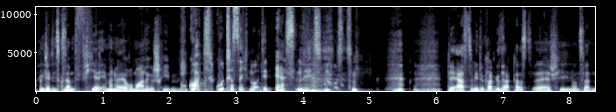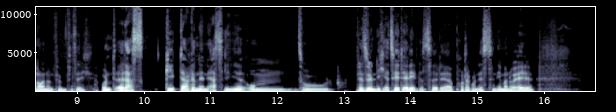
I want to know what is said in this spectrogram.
Und die hat insgesamt vier Emanuel-Romane geschrieben. Oh Gott, gut, dass ich nur den ersten lesen musste. Der erste, wie du gerade gesagt hast, äh, erschien 1959. Und äh, das geht darin in erster Linie um so persönlich erzählte Erlebnisse der Protagonistin Emanuel,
